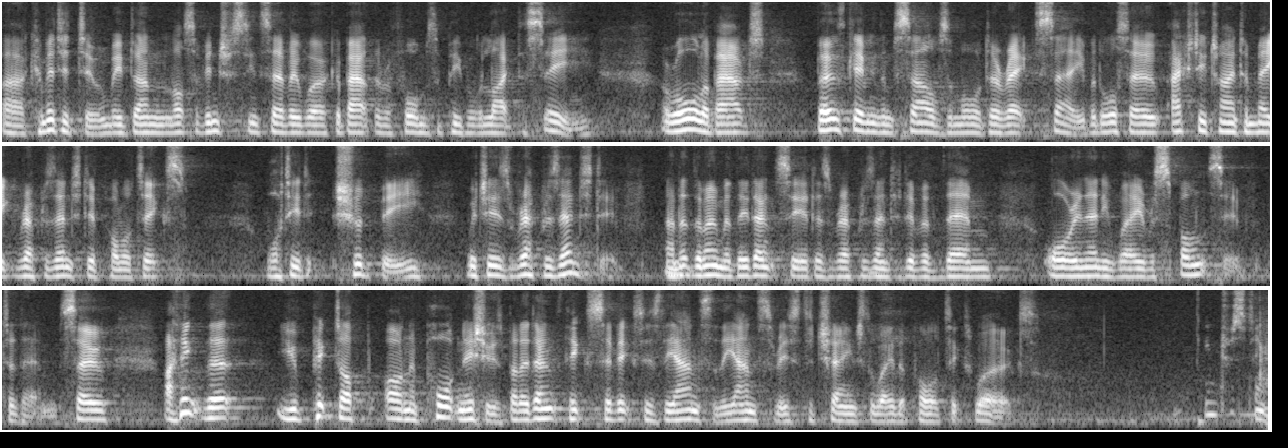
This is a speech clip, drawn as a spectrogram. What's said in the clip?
are committed to, and we've done lots of interesting survey work about the reforms that people would like to see, are all about both giving themselves a more direct say, but also actually trying to make representative politics what it should be, which is representative. And at the moment, they don't see it as representative of them or in any way responsive to them. So I think that you've picked up on important issues, but I don't think civics is the answer. The answer is to change the way that politics works. Interesting.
